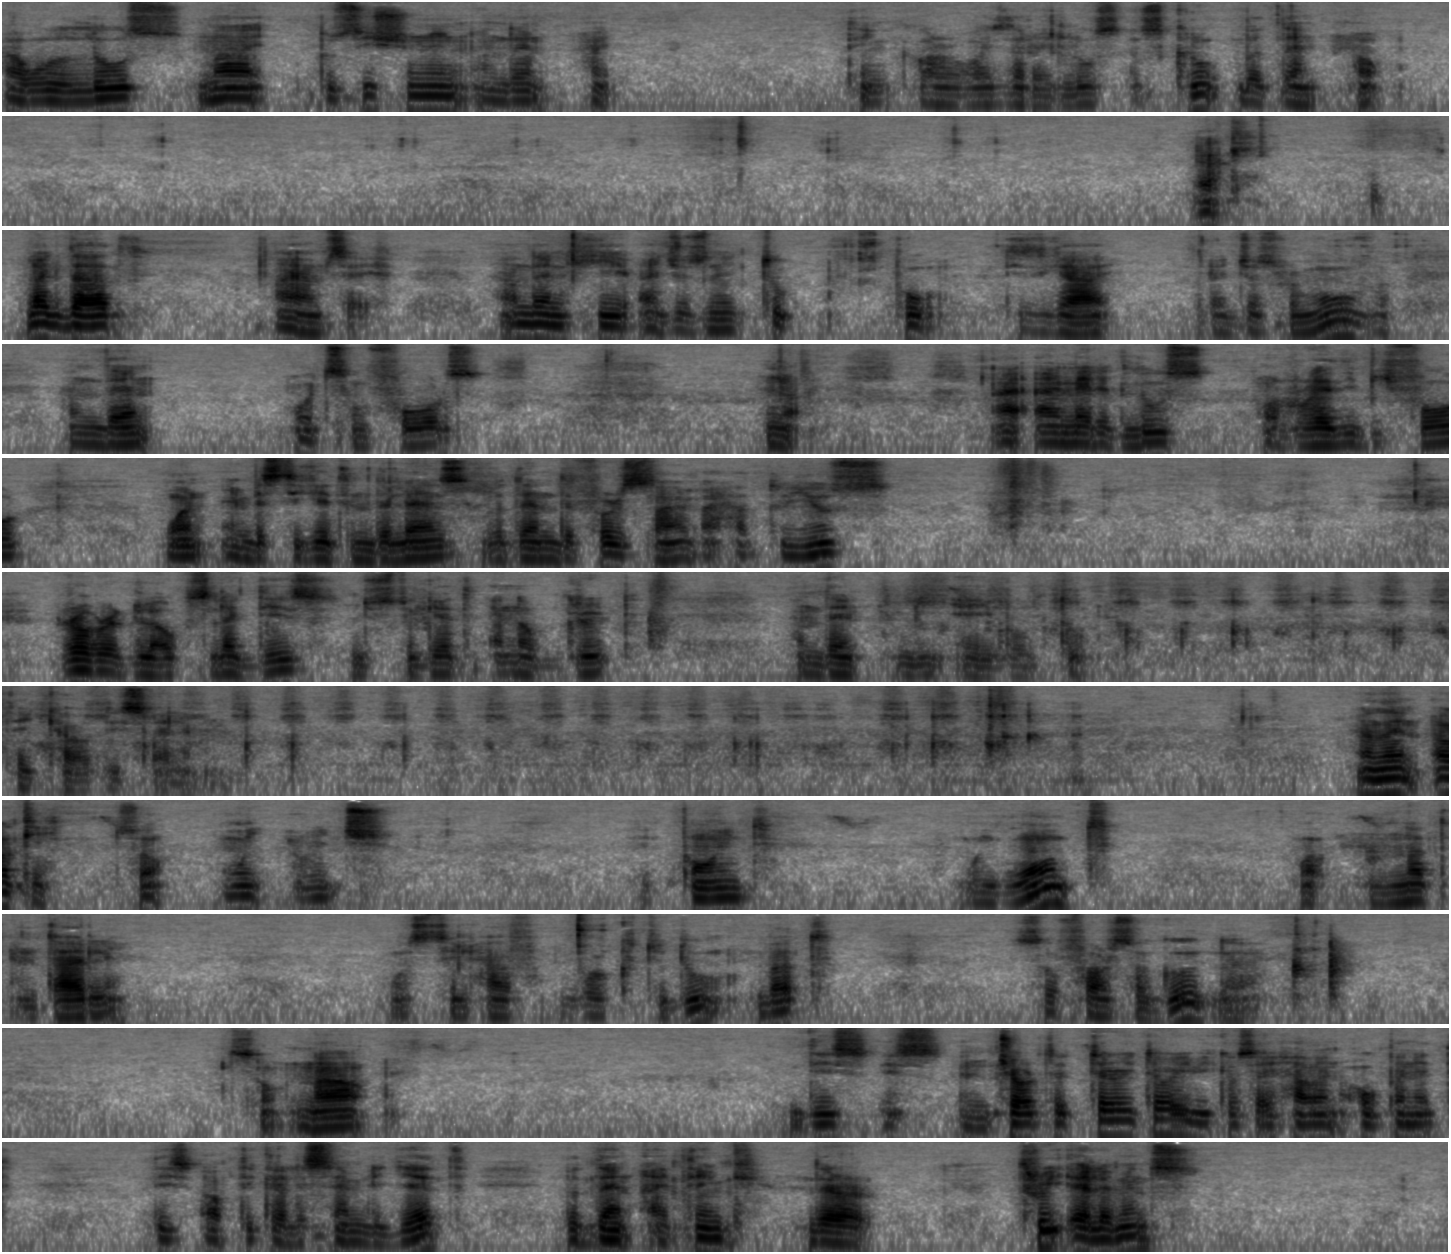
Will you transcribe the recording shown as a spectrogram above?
I will lose my positioning and then think otherwise that I lose a screw but then no. Okay. Like that I am safe. And then here I just need to pull this guy that I just removed. And then with some force no. I, I made it loose already before when investigating the lens but then the first time I had to use rubber gloves like this just to get enough grip and then be able to take out this element. And then okay so we reach the point we want. Well not entirely. We still have work to do but so far so good. uh, so now this is uncharted territory because I haven't opened this optical assembly yet. But then I think there are three elements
